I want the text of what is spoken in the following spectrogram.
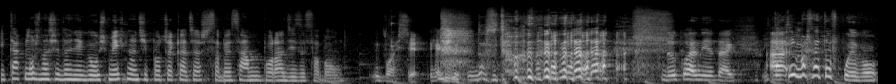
I tak można się do niego uśmiechnąć i poczekać, aż sobie sam poradzi ze sobą. Właśnie, jakby dostał. Dokładnie tak. I A, tak nie masz na to wpływu.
